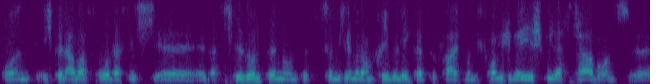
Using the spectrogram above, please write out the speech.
Und ich bin aber froh, dass ich, äh, dass ich gesund bin und es ist für mich immer noch ein Privileg, dazu pfeifen. Und ich freue mich über jedes Spiel, das ich habe. Und äh,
